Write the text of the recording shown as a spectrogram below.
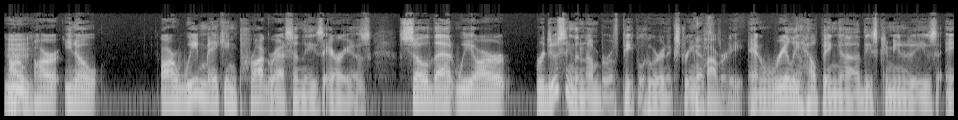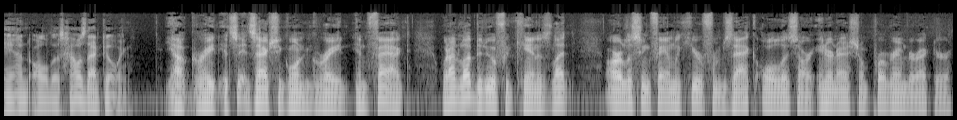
Mm. Are, are, you know, are we making progress in these areas so that we are reducing the number of people who are in extreme yes. poverty and really yeah. helping uh, these communities and all of this? How is that going? Yeah, great. It's it's actually going great. In fact, what I'd love to do if we can is let our listening family hear from Zach Olis, our international program director,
